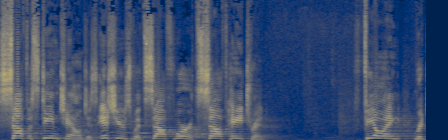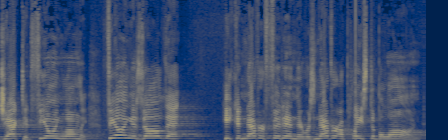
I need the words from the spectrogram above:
self esteem challenges, issues with self worth, self hatred, feeling rejected, feeling lonely, feeling as though that he could never fit in. There was never a place to belong.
